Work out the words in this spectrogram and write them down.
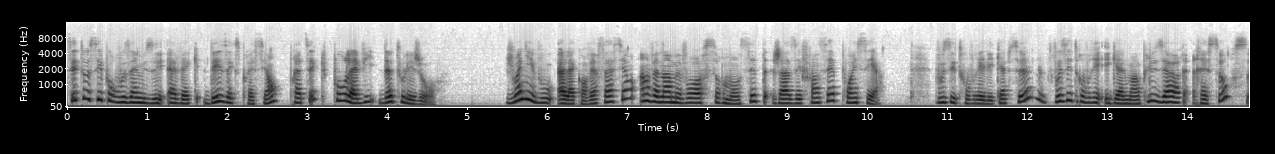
C'est aussi pour vous amuser avec des expressions pratiques pour la vie de tous les jours. Joignez-vous à la conversation en venant me voir sur mon site jaserfrançais.ca. Vous y trouverez les capsules, vous y trouverez également plusieurs ressources,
